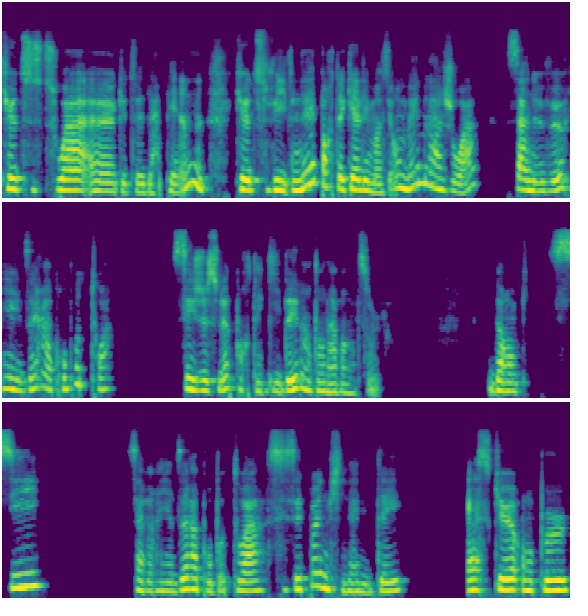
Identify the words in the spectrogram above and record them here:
que tu sois, euh, que tu aies de la peine, que tu vives n'importe quelle émotion, même la joie, ça ne veut rien dire à propos de toi. C'est juste là pour te guider dans ton aventure. Donc, si ça ne veut rien dire à propos de toi, si ce n'est pas une finalité, est-ce qu'on peut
